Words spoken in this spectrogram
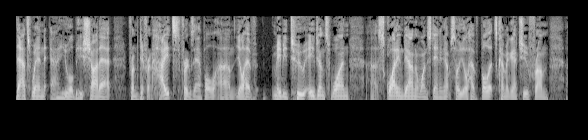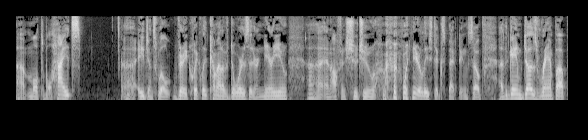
That's when uh, you will be shot at from different heights. For example, um, you'll have maybe two agents, one uh, squatting down and one standing up, so you'll have bullets coming at you from uh, multiple heights. Uh, agents will very quickly come out of doors that are near you uh, and often shoot you when you're least expecting. So uh, the game does ramp up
